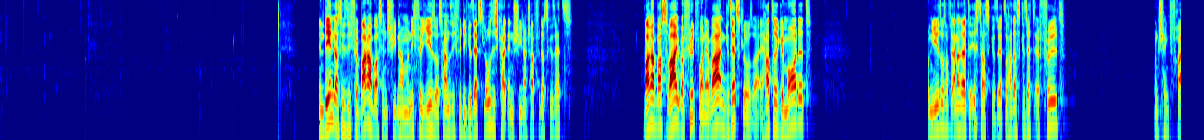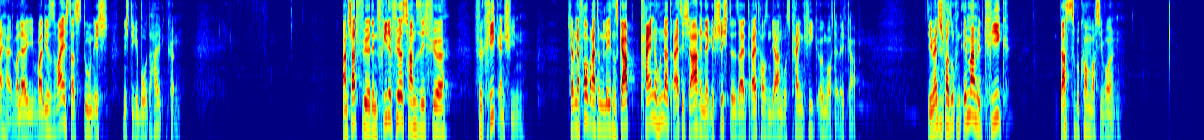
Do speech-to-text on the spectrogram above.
Indem, dass sie sich für Barabbas entschieden haben und nicht für Jesus, haben sie sich für die Gesetzlosigkeit entschieden, anstatt für das Gesetz. Barabbas war überführt worden, er war ein Gesetzloser, er hatte gemordet Und Jesus auf der anderen Seite ist das Gesetz und hat das Gesetz erfüllt und schenkt Freiheit, weil, er, weil Jesus weiß, dass du und ich nicht die Gebote halten können. Anstatt für den Friedefürst haben sie sich für, für Krieg entschieden. Ich habe in der Vorbereitung gelesen, es gab keine 130 Jahre in der Geschichte seit 3000 Jahren, wo es keinen Krieg irgendwo auf der Welt gab. Die Menschen versuchen immer mit Krieg das zu bekommen, was sie wollen.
